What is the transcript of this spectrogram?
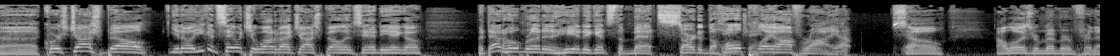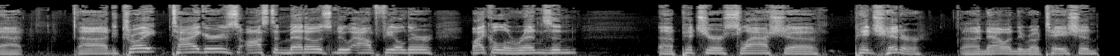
Uh, of course, Josh Bell. You know, you can say what you want about Josh Bell in San Diego, but that home run that he hit against the Mets started the Game whole changer. playoff ride. Yep. So I'll always remember him for that. Uh, Detroit Tigers, Austin Meadows, new outfielder, Michael Lorenzen, uh, pitcher slash uh, pinch hitter, uh, now in the rotation.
